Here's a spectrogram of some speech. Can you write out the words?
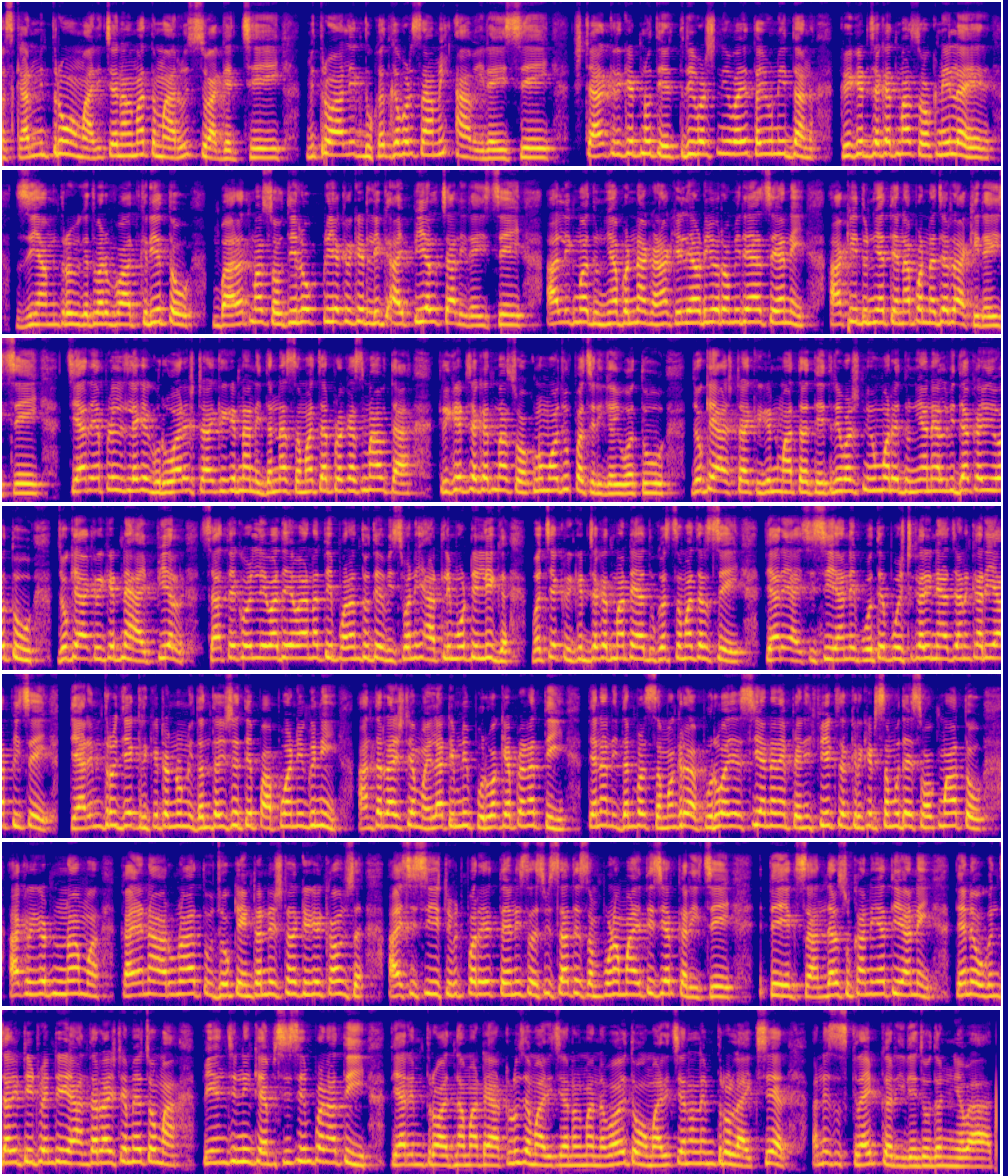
નમસ્કાર મિત્રો અમારી ચેનલમાં તમારું સ્વાગત છે. મિત્રો, હાલ એક દુઃખદ ખબર સામે આવી રહી છે. સ્ટાર ક્રિકેટનું તેત્રીસ વર્ષની વયે થયું નિધન. ક્રિકેટ જગતમાં શોકની લહેર. જી મિત્રો, વિગતવાર વાત કરીએ તો ભારતમાં સૌથી લોકપ્રિય ક્રિકેટ લીગ આઈપીએલ ચાલી રહી છે. આ લીગમાં દુનિયાભરના ઘણા ખેલાડીઓ રમી રહ્યા છે અને આખી દુનિયા તેના પર નજર રાખી રહી છે. ચાર એપ્રિલ એટલે કે ગુરુવારે સ્ટાર ક્રિકેટના નિધનના સમાચાર પ્રકાશમાં આવતા ક્રિકેટ જગતમાં શોકનું મોજું પસરી ગયું હતું. જોકે આ સ્ટાર ક્રિકેટ માત્ર તેત્રીસ વર્ષની ઉંમરે દુનિયાને અલવિદા કહ્યું હતું. જોકે આ ક્રિકેટને આઈપીએલ સાથે કોઈ લેવા દેવા નથી, પરંતુ તે વિશ્વની આટલી મોટી લીગ વચ્ચે ક્રિકેટ જગત માટે આ દુઃખદ સમાચાર છે. ત્યારે આઈસીસી અને પોતે પોસ્ટ કરીને આ જાણકારી આપી છે. ત્યારે મિત્રો જે ક્રિકેટરનું નિધન થયું છે તે પાપુઆ ન્યુગની આંતરરાષ્ટ્રીય મહિલા ટીમની પૂર્વ કેપ્ટન હતી. તેના નિધન પર સમગ્ર પૂર્વ એશિયન અને પેસિફિક ક્રિકેટ સમુદાય શોકમાં હતો. આ ક્રિકેટનું નામ કાયાના અરુણા હતું, જો કે international cricket council ICC tweet પર તેની તસવીર સાથે સંપૂર્ણ માહિતી શેર કરી છે. તે એક શાનદાર સુકાની હતી અને તેને ઓગણચાલીસ ટી ટ્વેન્ટી આંતરરાષ્ટ્રીય મેચોમાં પીએનજીની કેપ્સિસિમ પણ હતી. ત્યારે મિત્રો, આજના માટે આટલું જ અમારી ચેનલમાં નવા હોય તો અમારી ચેનલને મિત્રો લાઇક શેર અને સબસ્ક્રાઇબ કરી દેજો. ધન્યવાદ.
